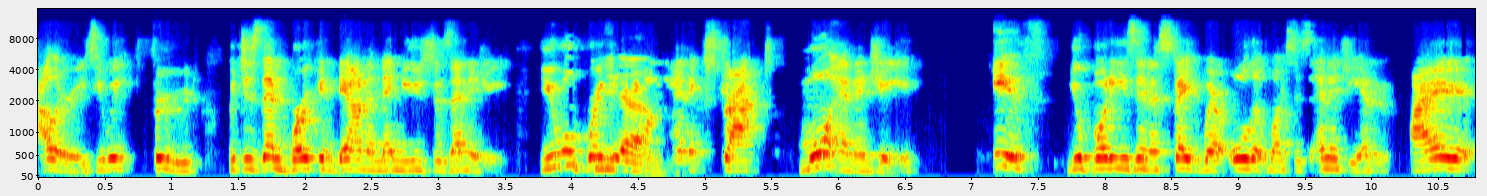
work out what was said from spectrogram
calories you eat food which is then broken down and then used as energy you will break yeah. it down and extract more energy if your body is in a state where all it wants is energy and i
